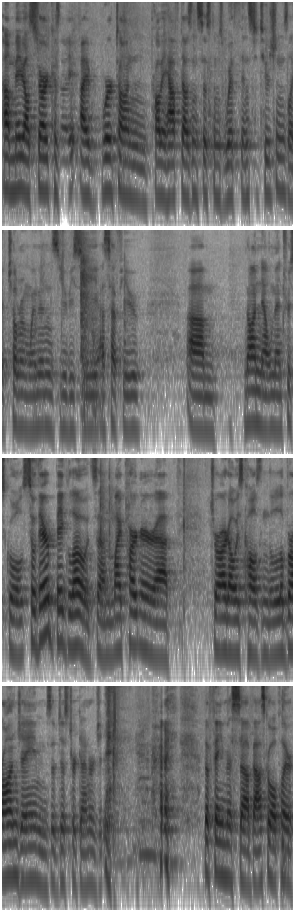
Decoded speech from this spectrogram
Um, maybe I'll start because I've worked on probably half dozen systems with institutions like Children Women's, UBC, SFU, um, non-elementary schools. So they're big loads. Um, my partner, uh, Gerard always calls them the LeBron James of district energy. the famous uh, basketball player.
